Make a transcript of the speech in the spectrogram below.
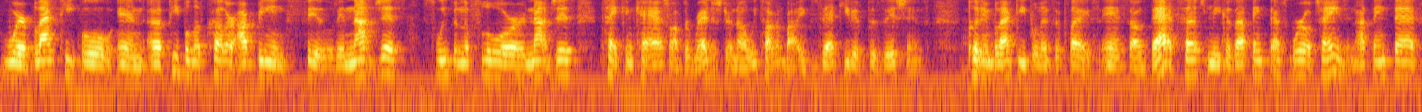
where black people and uh, people of color are being filled, and not just sweeping the floor, not just taking cash off the register. No, we're talking about executive positions, putting black people into place, and so that touched me because I think that's world changing. I think that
